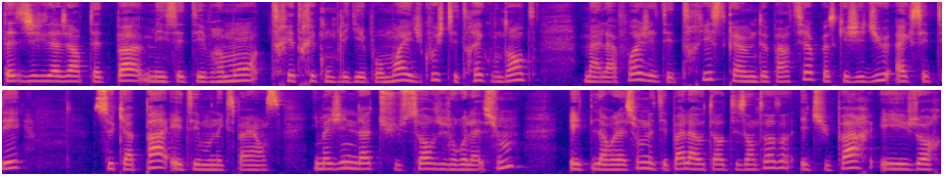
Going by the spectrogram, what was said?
Peut-être j'exagère, peut-être pas, mais c'était vraiment très très compliqué pour moi. Et du coup j'étais très contente, mais à la fois j'étais triste quand même de partir parce que j'ai dû accepter ce qui n'a pas été mon expérience. Imagine là, tu sors d'une relation et la relation n'était pas à la hauteur de tes attentes et tu pars et genre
